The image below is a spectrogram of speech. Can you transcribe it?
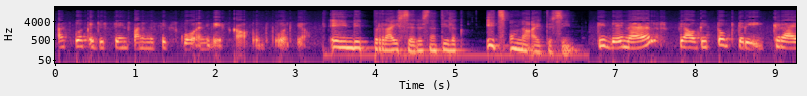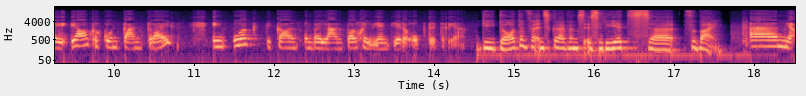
as ook 'n dosent van 'n musiekskool in die Weskaap om te beoordeel en die pryse, dis natuurlik iets om na uit te sien. Die wenner, wel die top 3, kry elke kontantprys en ook die kans om by landbougeleenthede op te tree. Die datum vir inskrywings is reeds uh, verby. Ehm um, ja,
